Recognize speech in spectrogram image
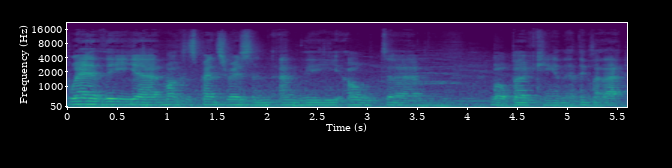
where the uh, Marks and Spencer is and and the old um, well Burger King and, and things like that.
